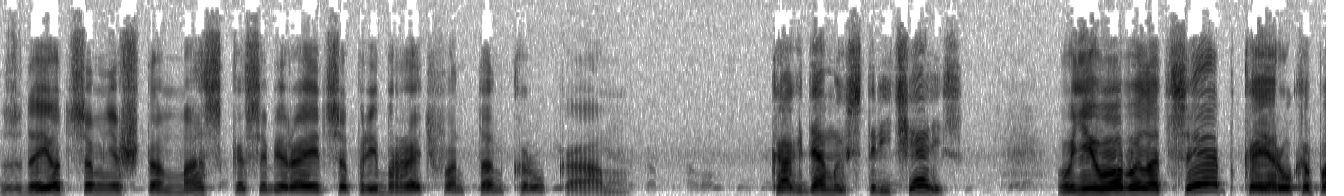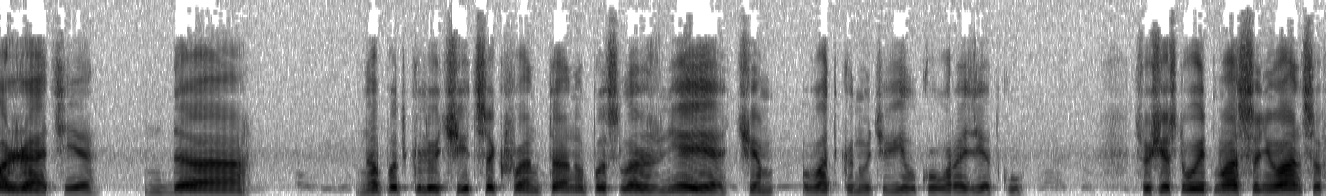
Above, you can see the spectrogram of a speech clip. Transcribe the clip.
Сдается мне, что маска собирается прибрать фонтан к рукам. Когда мы встречались, у него было цепкое рукопожатие. Да, но подключиться к фонтану посложнее, чем воткнуть вилку в розетку. Существует масса нюансов,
